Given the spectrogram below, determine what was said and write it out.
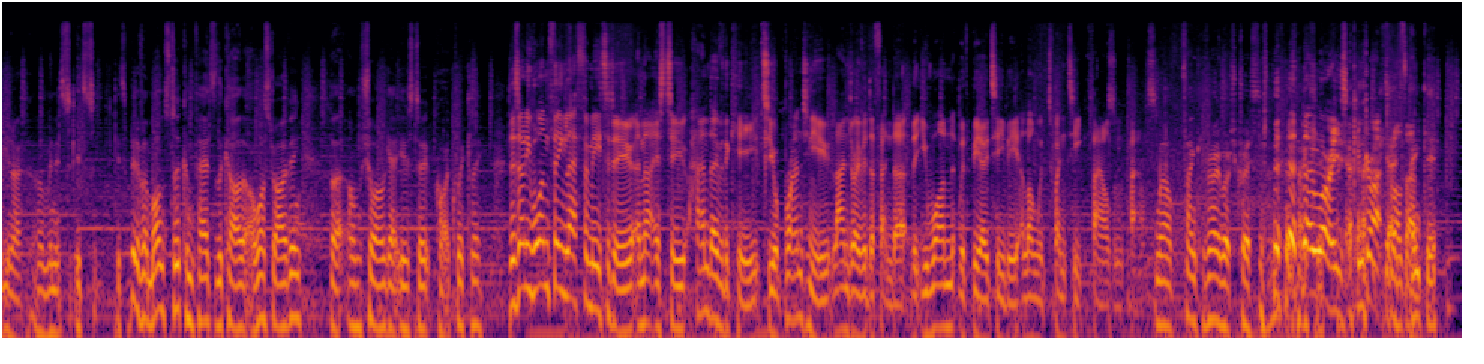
you know, I mean, it's it's it's a bit of a monster compared to the car that I was driving, but I'm sure I'll get used to it quite quickly. There's only one thing left for me to do, and that is to hand over the key to your brand new Land Rover Defender that you won with BOTB along with £20,000. Well, thank you very much, Chris. no worries. Congrats. well done. Thank you.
